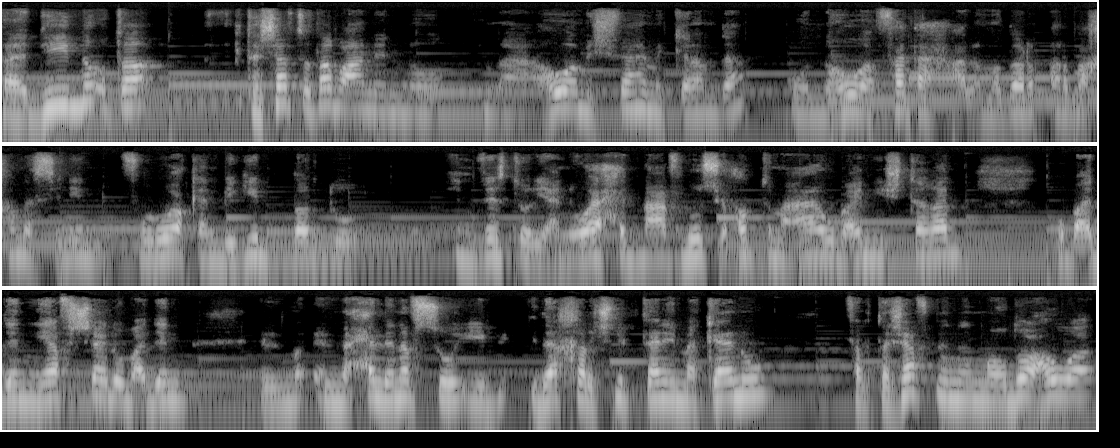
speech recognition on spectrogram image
فدي نقطة اكتشفت طبعا إنه هو مش فاهم الكلام ده وإن هو فتح على مدار أربع خمس سنين فروع كان بيجيب برضو انفستور يعني واحد معاه فلوس يحط معاه وبعدين يشتغل وبعدين يفشل وبعدين الم- المحل نفسه يدخل شريك تاني مكانه. فاكتشفت إن الموضوع هو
